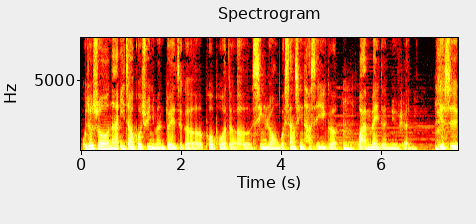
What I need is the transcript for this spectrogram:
我就说，那依照过去你们对这个婆婆的形容，我相信她是一个完美的女人，嗯，也是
